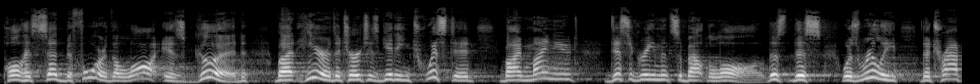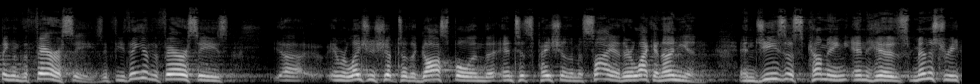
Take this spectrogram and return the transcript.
Paul has said before the law is good, but here the church is getting twisted by minute disagreements about the law. This, this was really the trapping of the Pharisees. If you think of the Pharisees uh, in relationship to the gospel and the anticipation of the Messiah, they're like an onion. And Jesus coming in his ministry,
